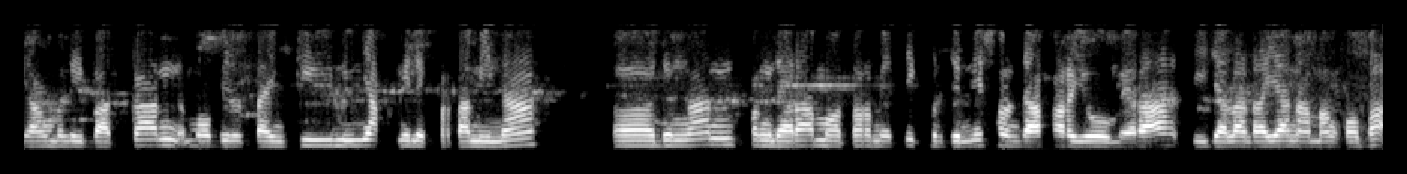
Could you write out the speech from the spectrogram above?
yang melibatkan mobil tangki minyak milik Pertamina uh, dengan pengendara motor metik berjenis Honda Vario merah di Jalan Raya Namangkoba,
